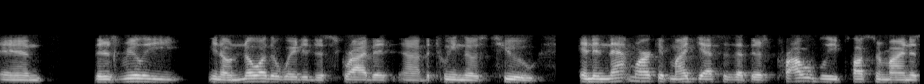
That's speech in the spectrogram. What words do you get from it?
and there's really you know no other way to describe it uh, between those two. And in that market, my guess is that there's probably plus or minus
